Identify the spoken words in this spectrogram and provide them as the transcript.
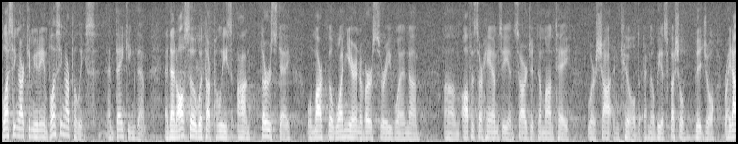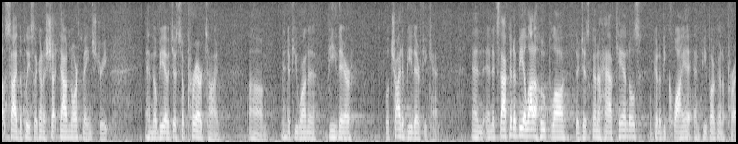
blessing our community and blessing our police and thanking them. And then also with our police on Thursday, we'll mark the one-year anniversary when um, um, Officer Hamzy and Sergeant DeMonte were shot and killed. And there'll be a special vigil right outside the police. They're going to shut down North Main Street. And there'll be a, just a prayer time. Um, and if you want to be there, we'll try to be there if you can. And, and it's not going to be a lot of hoopla. They're just going to have candles. We're going to be quiet, and people are going to pray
